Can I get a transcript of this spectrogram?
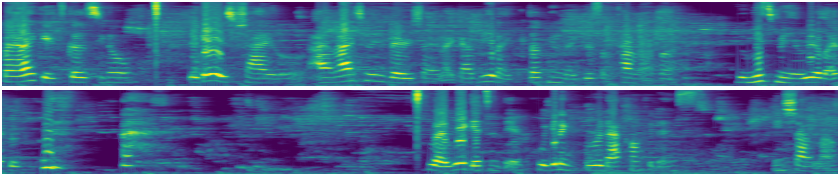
but I like it because you know the girl is shy. I'm actually very shy. Like I'll be like talking like this on camera but you meet me in real life. right, we're getting there. We're gonna grow that confidence. Inshallah.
